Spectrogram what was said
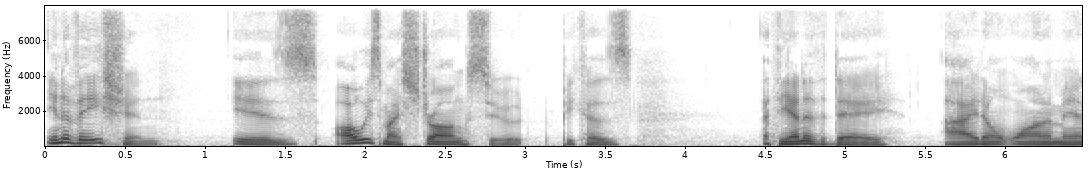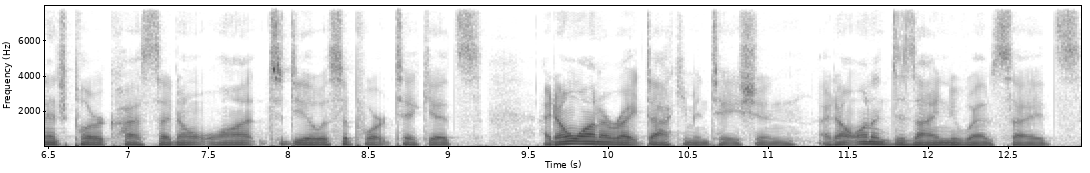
innovation is always my strong suit because at the end of the day i don't want to manage pull requests i don't want to deal with support tickets I don't want to write documentation. I don't want to design new websites.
